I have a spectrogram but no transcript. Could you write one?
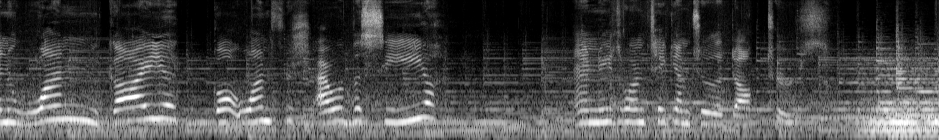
And one guy got one fish out of the sea, and he's going to take him to the doctors.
